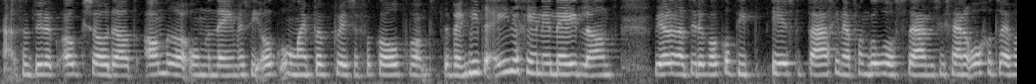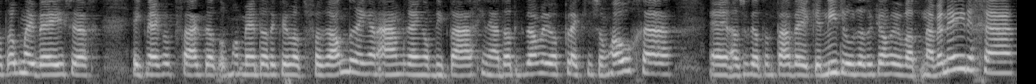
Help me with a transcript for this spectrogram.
het is natuurlijk ook zo dat andere ondernemers die ook online pubquizzen verkopen. Want daar ben ik niet de enige in in Nederland. Willen natuurlijk ook op die eerste pagina van Google staan. Dus die zijn er ongetwijfeld ook mee bezig. Ik merk ook vaak dat op het moment dat ik weer wat veranderingen aanbreng op die pagina. Dat ik dan weer wat plekjes omhoog ga. En als ik dat een paar weken niet doe, dat ik dan weer wat naar beneden ga.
